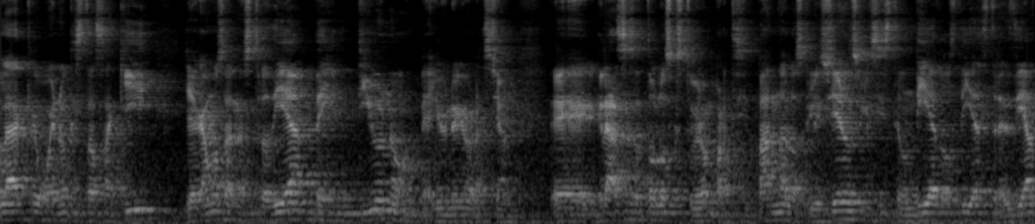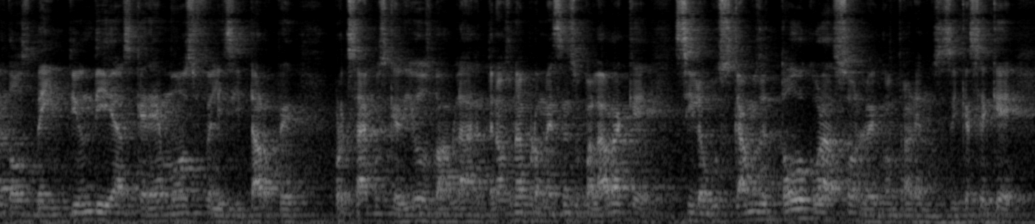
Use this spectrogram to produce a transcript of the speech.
Hola, qué bueno que estás aquí. Llegamos a nuestro día 21 de ayuno y oración. Eh, gracias a todos los que estuvieron participando, a los que lo hicieron. Si lo hiciste un día, dos días, tres días, dos, 21 días, queremos felicitarte porque sabemos que Dios va a hablar. Tenemos una promesa en su palabra que si lo buscamos de todo corazón lo encontraremos. Así que sé que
